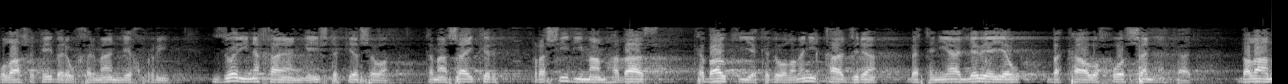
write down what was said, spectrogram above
وڵاخەکەی بەرەو خەرمان لێ خوڕی زۆری نەخایان گەیشتە پێشەوە تەماشای کرد ڕەشیدی مام هەباس کە باوکی یە کە دەوڵەمەنی قاجرە بە تەنیا لەوێیە و بە کاوەخۆ شەن ئەکات بەڵام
